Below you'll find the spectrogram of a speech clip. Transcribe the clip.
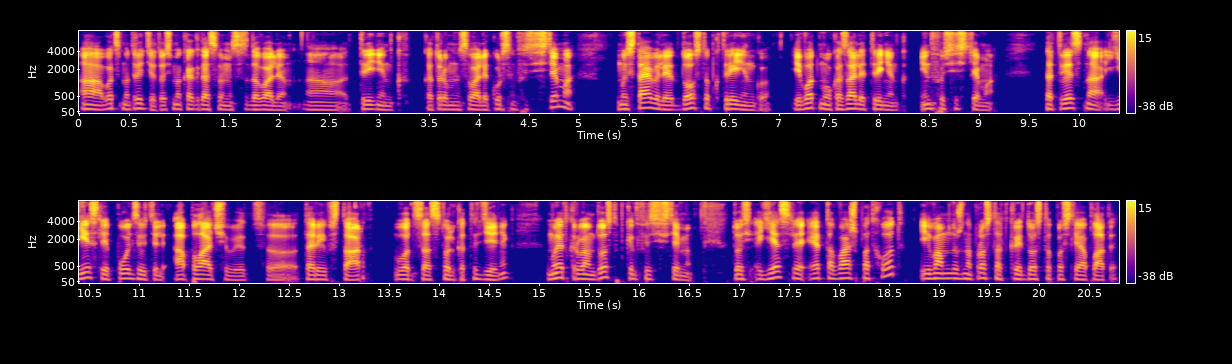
а, вот смотрите, то есть мы когда с вами создавали а, тренинг, который мы называли курс инфосистема, мы ставили доступ к тренингу. И вот мы указали тренинг инфосистема. Соответственно, если пользователь оплачивает э, тариф старт, вот за столько-то денег, мы открываем доступ к инфосистеме. То есть, если это ваш подход, и вам нужно просто открыть доступ после оплаты,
